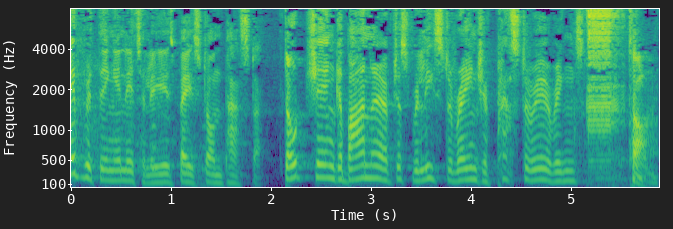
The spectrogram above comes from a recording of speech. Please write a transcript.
Everything in Italy is based on pasta. Dolce & Gabbana have just released a range of pasta earrings. Tom.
